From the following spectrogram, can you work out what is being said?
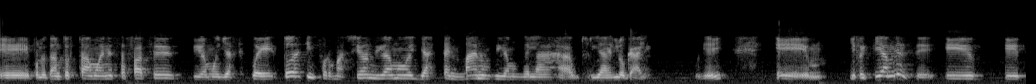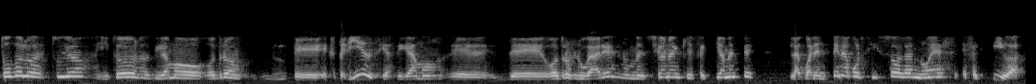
Eh, por lo tanto, estamos en esa fase, digamos, ya se fue, toda esta información, digamos, ya está en manos, digamos, de las autoridades locales. ¿okay? Eh, y efectivamente, todos los estudios y todos, digamos, otros experiencias, digamos, de otros lugares nos mencionan que efectivamente la cuarentena sola no es efectiva.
